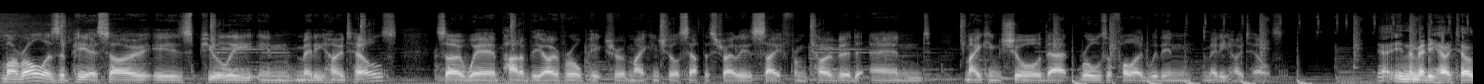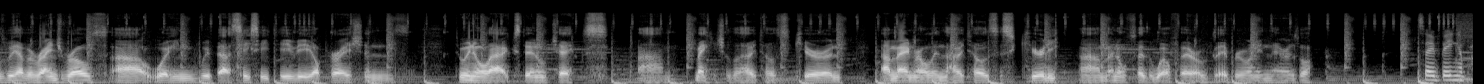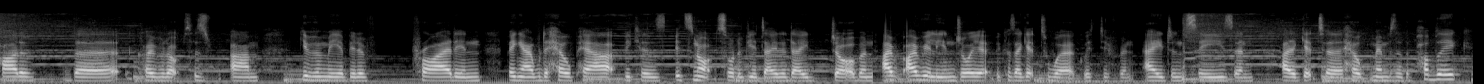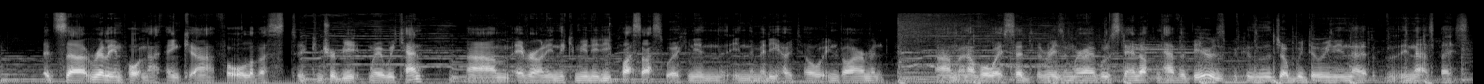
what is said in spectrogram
My role as a PSO is purely in Medi hotels. So we're part of the overall picture of making sure South Australia is safe from COVID and making sure that rules are followed within Medi hotels. Yeah, in the Medi hotels we have a range of roles, uh, working with our CCTV operations, doing all our external checks, um, making sure the hotel is secure and our main role in the hotel is the security um, and also the welfare of everyone in there as well. So being a part of the COVID Ops has um, given me a bit of pride in being able to help out because it's not sort of your day-to-day -day job and I, I, really enjoy it because I get to work with different agencies and I get to help members of the public. It's uh, really important I think uh, for all of us to contribute where we can. Um, everyone in the community plus us working in, in the Medi Hotel environment um, and I've always said the reason we're able to stand up and have a beer is because of the job we're doing in that, in that space.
